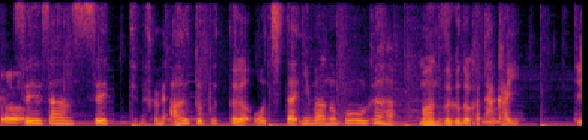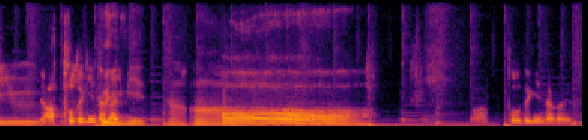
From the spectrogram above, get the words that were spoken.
生産性っていうんですかねアウトプットが落ちた今の方が満足度が高いっていう、うん、圧倒的に高いです。ああ圧倒的に高いです。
